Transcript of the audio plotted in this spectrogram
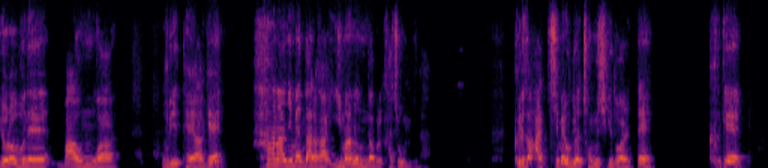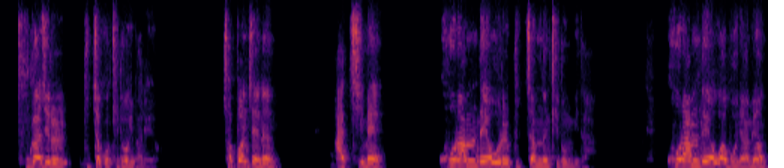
여러분의 마음과 우리 대학에 하나님의 나라가 임하는 응답을 가져옵니다. 그래서 아침에 우리가 정시 기도할 때 크게 두 가지를 붙잡고 기도하기 바래요. 첫 번째는 아침에 코람데오를 붙잡는 기도입니다. 코람데오가 뭐냐면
